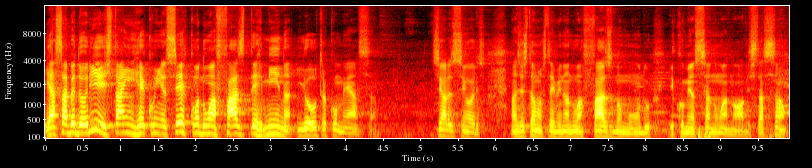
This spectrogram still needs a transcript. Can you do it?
E a sabedoria está em reconhecer quando uma fase termina e outra começa. Senhoras e senhores, nós estamos terminando uma fase no mundo e começando uma nova estação.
